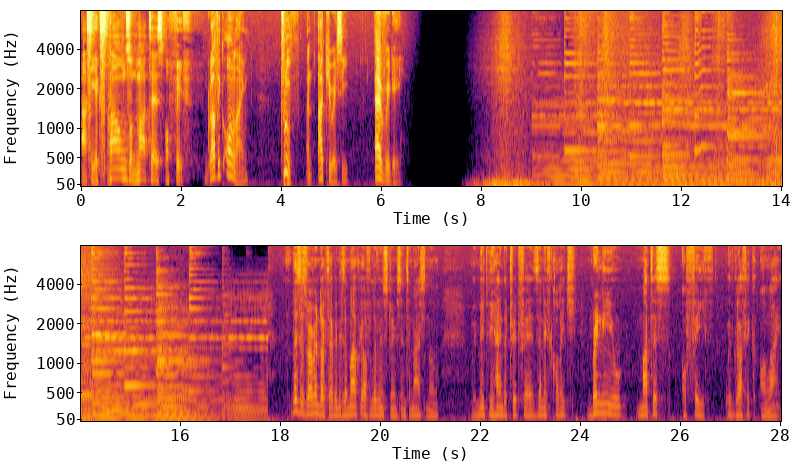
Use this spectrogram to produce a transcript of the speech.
as he expounds on matters of faith. Graphic Online, truth and accuracy every day. This is Reverend Dr. Ebenezer Markwei of Living Streams International. We meet behind the Trade Fair, Zenith College, bringing you matters of faith with Graphic Online.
